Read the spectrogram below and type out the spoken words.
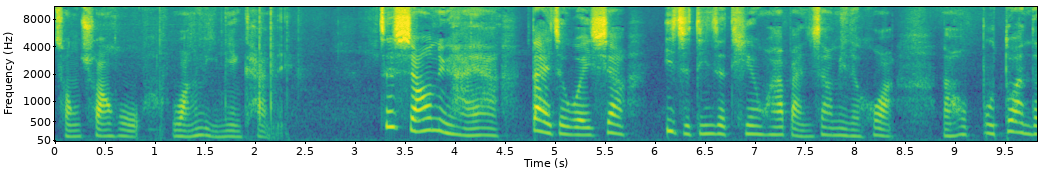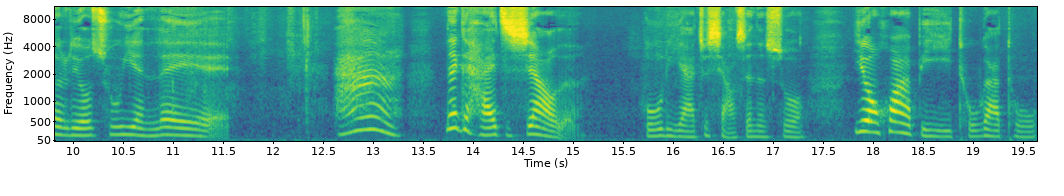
从窗户往里面看呢。这小女孩啊，带着微笑，一直盯着天花板上面的画，然后不断的流出眼泪。啊，那个孩子笑了。狐狸啊，就小声的说，用画笔涂啊涂。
